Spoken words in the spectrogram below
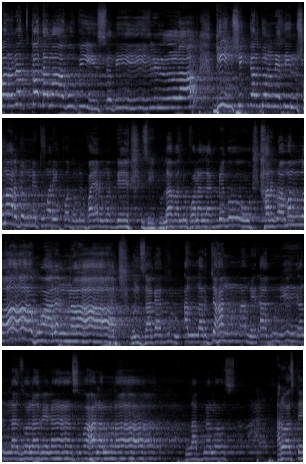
বাররাত ফি সাবিলিল্লাহ। দিন শিক্ষার জন্য, দিন শোনার জন্য তোমার এই কদমে ভয়ের মধ্যে যে দুলা বালু কণা লাগবে গো, হারামাল্লাহু আলান্নার ওই জায়গাগুলো আল্লাহর জাহান নামের আগুনে আল্লাহ জ্বলাবে না আল্লাহ লাভ না লস? আরও আসতে?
